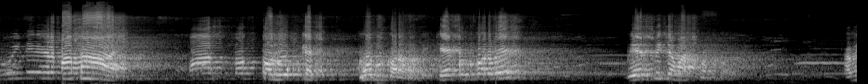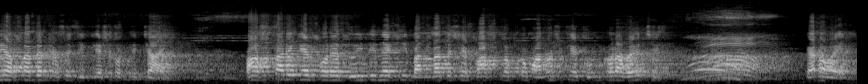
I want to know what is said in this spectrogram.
দুই দিনের মাথায় পাঁচ লক্ষ লোককে খুন করা হবে। কে খুন করবে? বিএনপি জামাত খুন করবে। আমি আপনাদের কাছে জিজ্ঞেস করতে চাই পাঁচ তারিখের পরে দুই দিনে কি বাংলাদেশে পাঁচ লক্ষ মানুষকে খুন করা হয়েছে? হয়নি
